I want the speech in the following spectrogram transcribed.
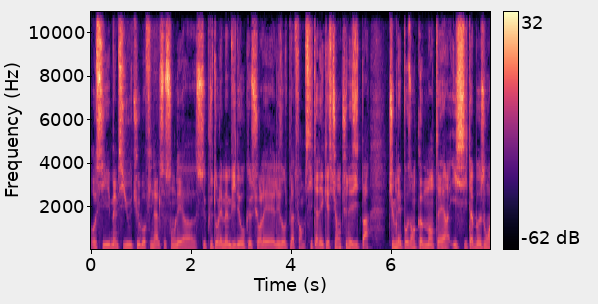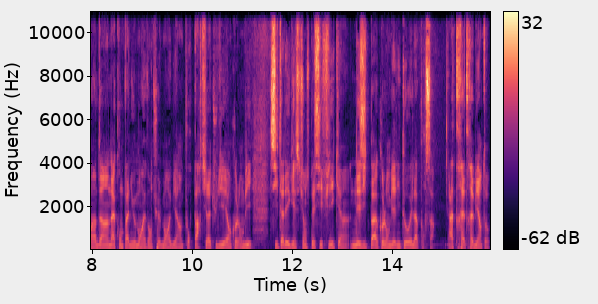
aussi, même si YouTube au final ce sont les c'est plutôt les mêmes vidéos que sur les, les autres plateformes. Si tu as des questions, tu n'hésites pas, tu me les poses en commentaire. Et si tu as besoin d'un accompagnement éventuellement, eh bien pour partir étudier en Colombie, si tu as des questions spécifiques, n'hésite pas, Colombianito est là pour ça. À très très bientôt.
